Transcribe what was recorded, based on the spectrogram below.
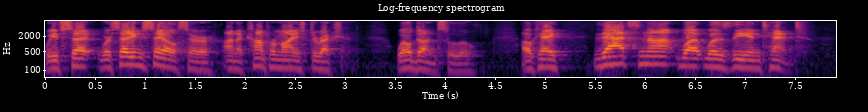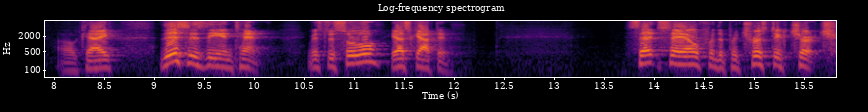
We've set, we're setting sail, sir, on a compromised direction. Well done, Sulu. Okay? That's not what was the intent. Okay? This is the intent. Mr. Sulu? Yes, Captain. Set sail for the patristic church.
